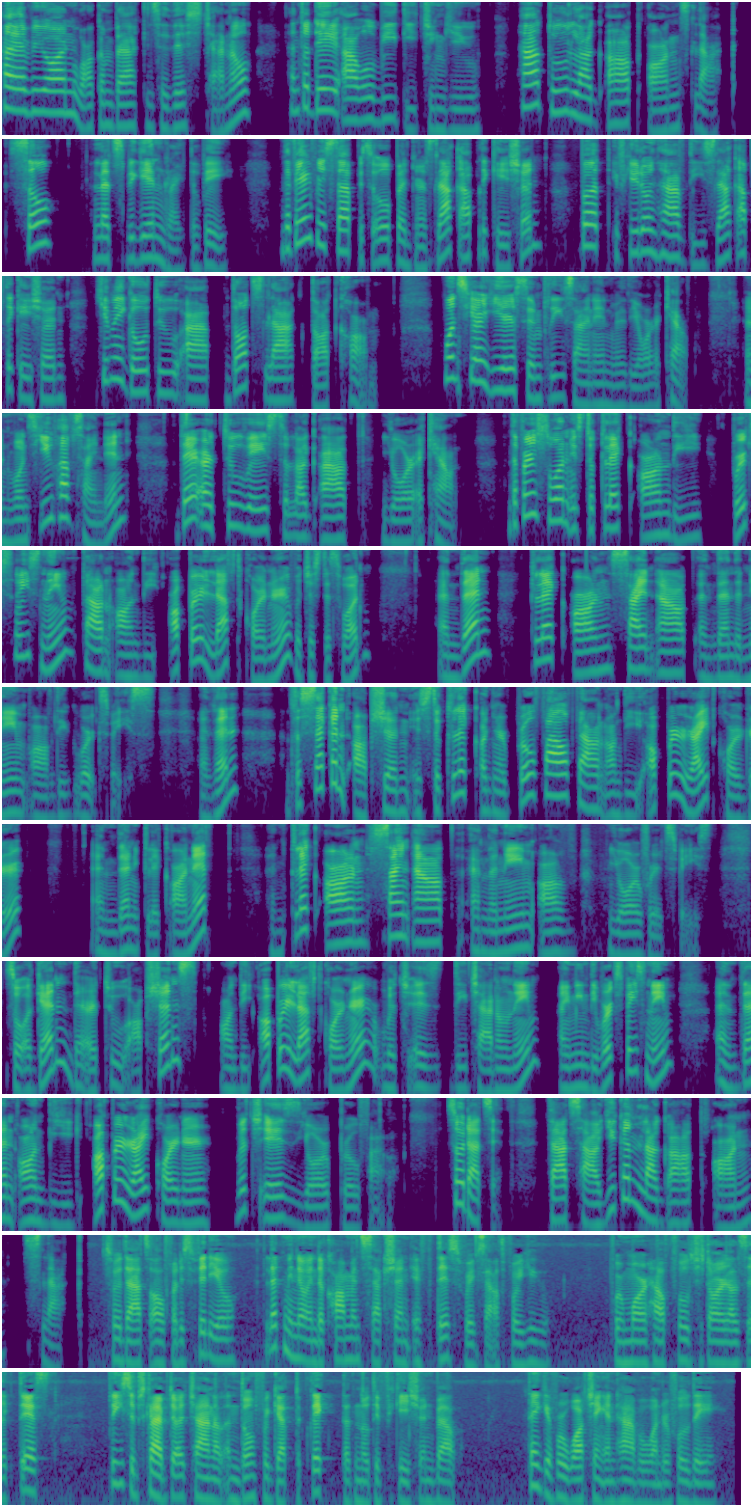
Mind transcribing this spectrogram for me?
Hi everyone, welcome back into this channel and today I will be teaching you how to log out on Slack. So let's begin right away. The very first step is to open your Slack application but if you don't have the Slack application, you may go to app.slack.com. Once you're here, simply sign in with your account. And once you have signed in, there are two ways to log out your account. The first one is to click on the workspace name found on the upper left corner, which is this one, and then click on sign out and then the name of the workspace. And then the second option is to click on your profile found on the upper right corner and then click on it and click on sign out and the name of your workspace. So again, there are two options on the upper left corner, which is the channel name, I mean the workspace name, and then on the upper right corner, which is your profile. So that's it. That's how you can log out on Slack. So that's all for this video. Let me know in the comments section if this works out for you. For more helpful tutorials like this, please subscribe to our channel and don't forget to click that notification bell. Thank you for watching and have a wonderful day.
